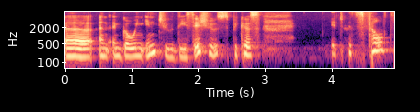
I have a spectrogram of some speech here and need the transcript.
uh, and, and, going into these issues because it, it's felt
